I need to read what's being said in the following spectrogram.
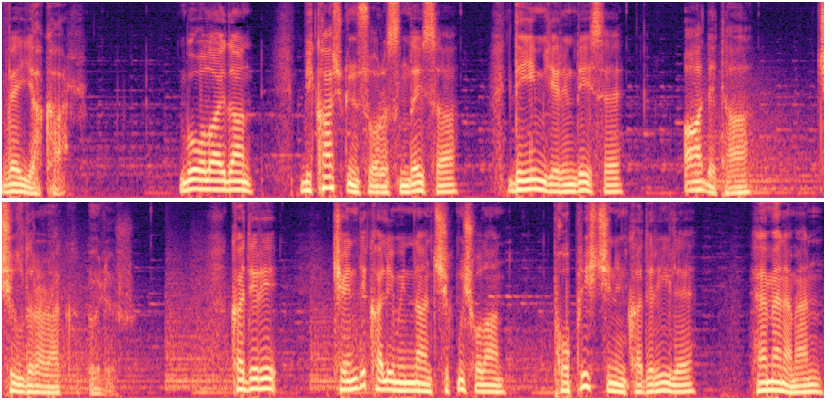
ve yakar. Bu olaydan birkaç gün sonrasındaysa, deyim yerindeyse adeta çıldırarak ölür. Kaderi kendi kaleminden çıkmış olan Poprişçi'nin kaderiyle hemen hemen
